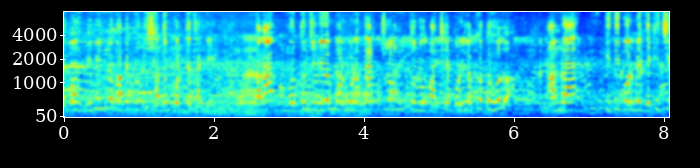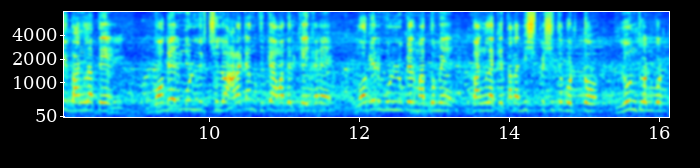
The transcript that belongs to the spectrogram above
এবং বিভিন্নভাবে ক্ষতি সাধন করতে থাকে। তারা মধ্যযুগীয় বর্বরতার চূড়ান্ত রূপ আজকে পরিলক্ষিত হলো। আমরা ইতিপূর্বে দেখেছি বাংলাতে মগের মুল্লুক ছিল। আরাকান থেকে আমাদেরকে এখানে মগের মুল্লুকের মাধ্যমে বাংলাকে তারা নিষ্পেষিত করত, লুণ্ঠন করত,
